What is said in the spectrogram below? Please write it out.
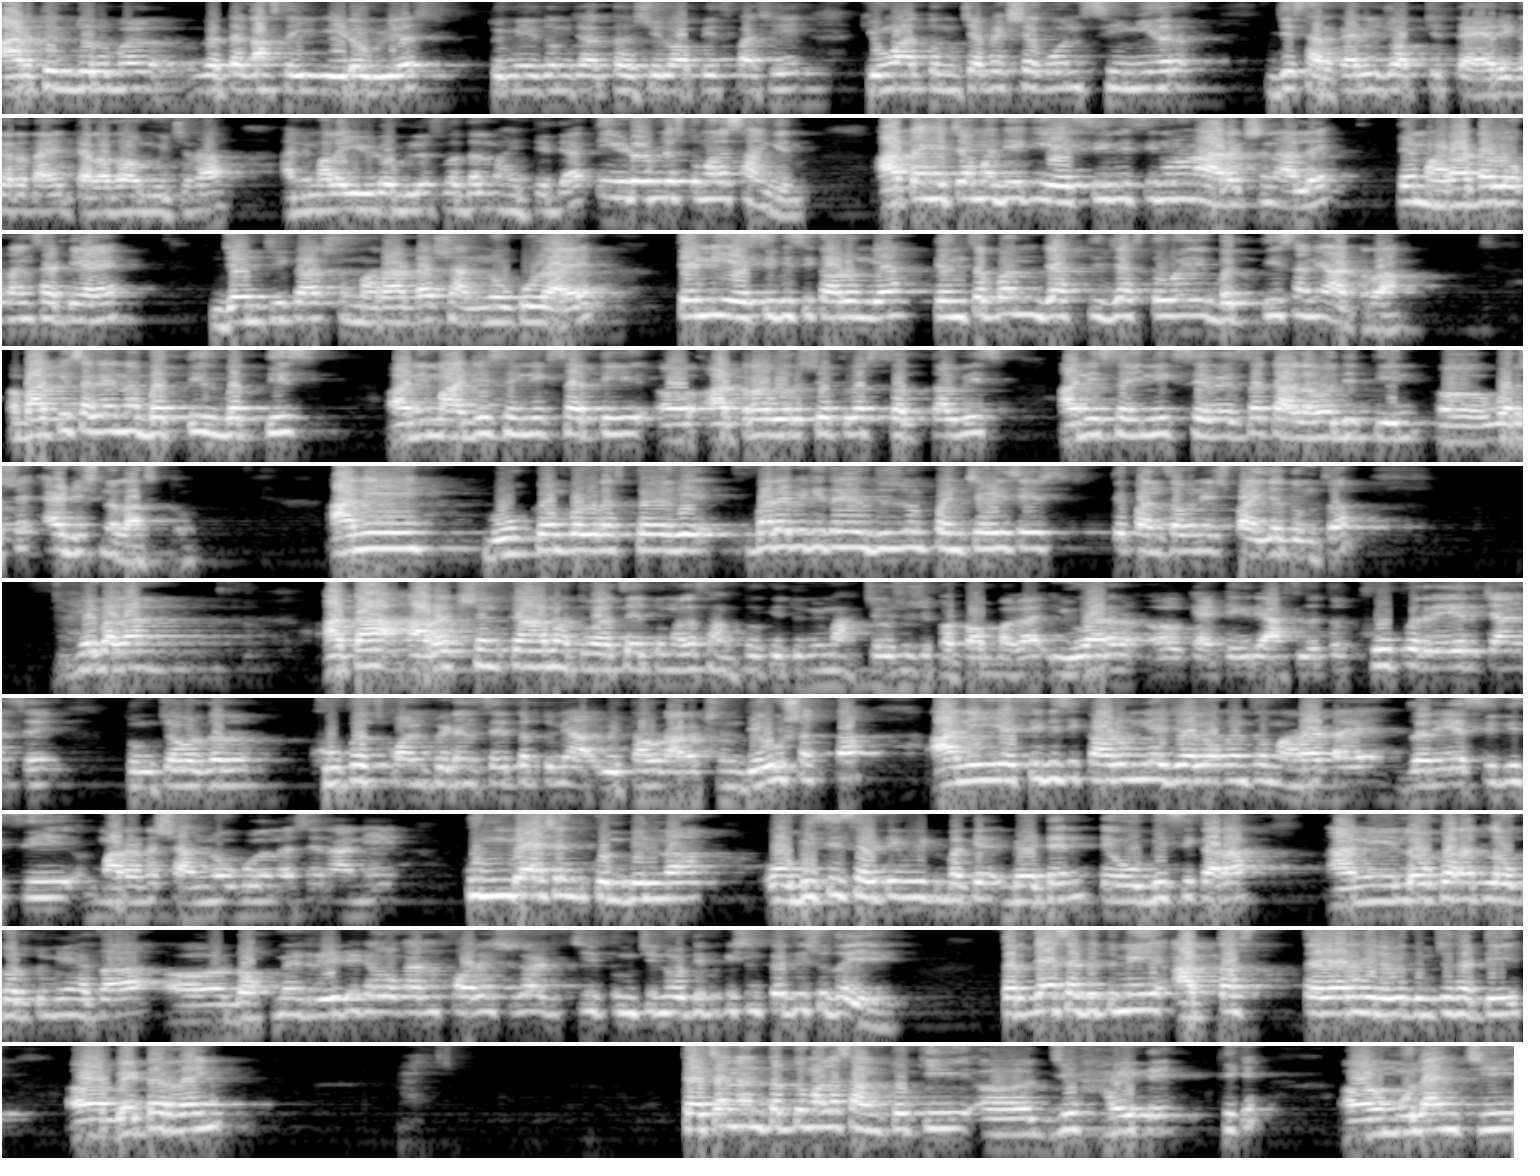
आर्थिक दुर्बळ घटक असतं ईडब्ल्यू एस तुम्ही तुमच्या तहसील ऑफिस पाशी किंवा तुमच्यापेक्षा कोण सिनियर जे सरकारी जॉबची तयारी करत आहे त्याला जाऊन विचारा आणि मला ईडब्ल्यूएसबद्दल माहिती द्या. ती ईडब्ल्यूएस तुम्हाला सांगेन आता ह्याच्यामध्ये एक एससीबीसी म्हणून आरक्षण आलंय. ते मराठा लोकांसाठी आहे. ज्यांची कास्ट मराठा शहाण्णव कुळ आहे. त्यांनी एसीबीसी काढून घ्या. त्यांचं पण जास्तीत जास्त वय बत्तीस आणि अठरा. बाकी सगळ्यांना बत्तीस बत्तीस आणि माजी सैनिकसाठी अठरा वर्ष प्लस सत्तावीस आणि सैनिक सेवेचा कालावधी तीन वर्ष ऍडिशनल असतो. आणि भूकंपग्रस्त हे बऱ्यापैकी पंचेचाळीस एज ते पंचावन्न एज पाहिजे तुमचं. हे बघा. आता आरक्षण का महत्वाचं आहे तुम्हाला सांगतो की तुम्ही मागच्या वर्षीचे कट ऑफ बघा. यू आर कॅटेगरी असलं तर खूप रेअर चान्स आहे. तुमच्यावर जर खूपच कॉन्फिडन्स आहे तर तुम्ही विथआउट आरक्षण देऊ शकता. आणि एससीबीसी काढून घ्या ज्या लोकांचं मराठा आहे. जर एससीबीसी मराठा शहाण्णव कुळ असेल आणि कुणबे असेल कुणबींना ओबीसी सर्टिफिकेट भेटेल ते ओबीसी करा. आणि लवकरात लवकर तुम्ही ह्याचा डॉक्युमेंट रेडी ठेवा कारण फॉरेस्ट गार्डची तुमची नोटिफिकेशन कधी सुद्धा येईल. तर त्यासाठी तुम्ही आताच तयार राहिलेलं तुमच्यासाठी बेटर राहील त्याच्यानंतर तुम्हाला सांगतो की जी हाईट आहे ठीक आहे मुलांची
